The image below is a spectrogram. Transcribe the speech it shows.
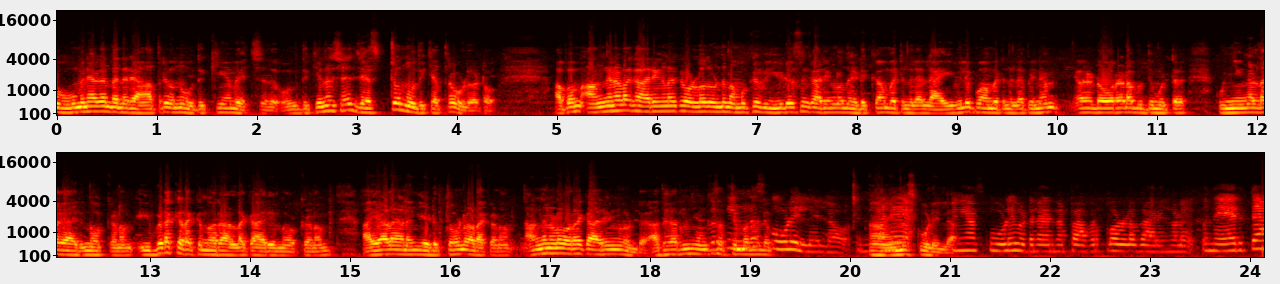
റൂമിനകം തന്നെ രാത്രി ഒന്ന് ഒതുക്കി ഞാൻ വെച്ചത്. ഒതുക്കിയെന്ന് വെച്ചാൽ ജസ്റ്റ് ഒന്ന് ഒതുക്കി അത്രേ ഉള്ളൂ കേട്ടോ. അപ്പം അങ്ങനെയുള്ള കാര്യങ്ങളൊക്കെ ഉള്ളതുകൊണ്ട് നമുക്ക് വീഡിയോസും കാര്യങ്ങളൊന്നും എടുക്കാൻ പറ്റുന്നില്ല ലൈവിൽ പോകാൻ പറ്റുന്നില്ല. പിന്നെ ഡോറയുടെ ബുദ്ധിമുട്ട് കുഞ്ഞുങ്ങളുടെ കാര്യം നോക്കണം ഇവിടെ കിടക്കുന്ന ഒരാളുടെ കാര്യം നോക്കണം അയാളാണെങ്കിൽ എടുത്തോണ്ട് നടക്കണം അങ്ങനെയുള്ള കുറേ കാര്യങ്ങളുണ്ട്. അത് കാരണം ഞങ്ങൾക്ക് സത്യം പറഞ്ഞാലും പറഞ്ഞാൽ ആ ഇന്ന് സ്കൂളില്ല. സ്കൂളിൽ വിടണായിരുന്നു. അപ്പൊ അവർക്കുള്ള നേരത്തെ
